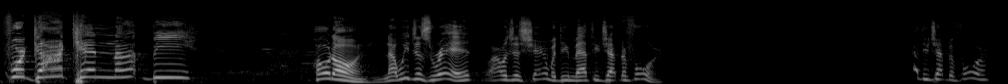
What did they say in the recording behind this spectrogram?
For God cannot be. Hold on. Now we just read, I was just sharing with you Matthew chapter 4. Matthew chapter 4,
